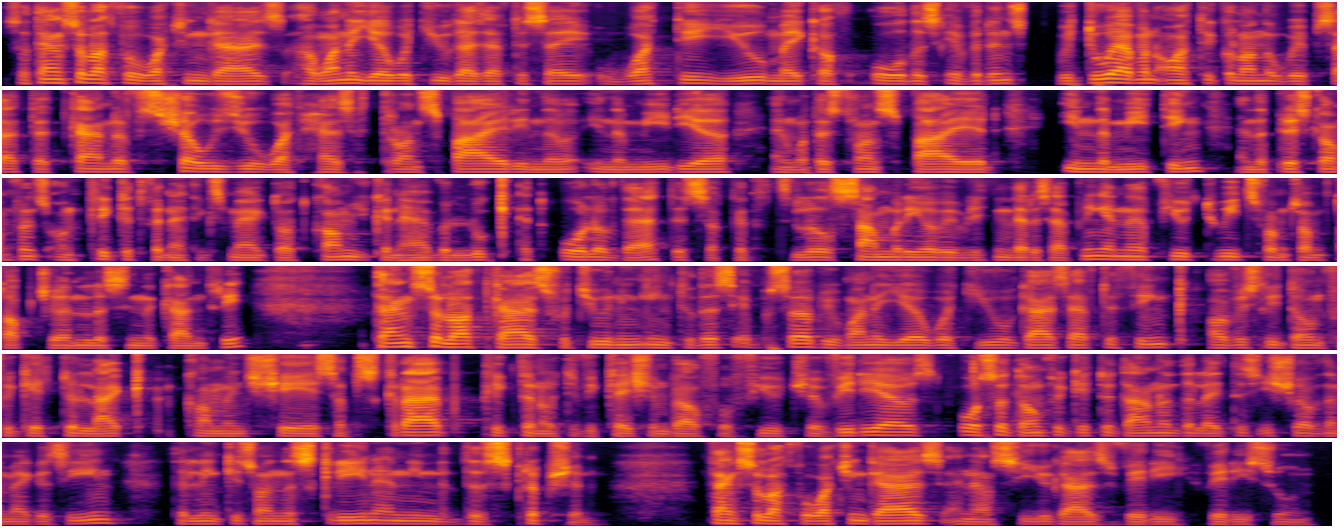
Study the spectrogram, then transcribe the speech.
So thanks a lot for watching, guys. I want to hear what you guys have to say. What do you make of all this evidence? We do have an article on the website that kind of shows you what has transpired in the in the media and what has transpired in the meeting and the press conference on cricketfanaticsmag.com. You can have a look at all of that. It's a, it's a little summary of everything that is happening and a few tweets from some top journalists in the country. Thanks a lot, guys, for tuning into this episode. We want to hear what you guys have to think. Obviously, don't forget to like, comment, share, subscribe, click the notification bell for future videos. Also, don't forget to download the latest issue of the magazine. The link is on the screen and in the description. Thanks a lot for watching, guys, and I'll see you guys very, very soon.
